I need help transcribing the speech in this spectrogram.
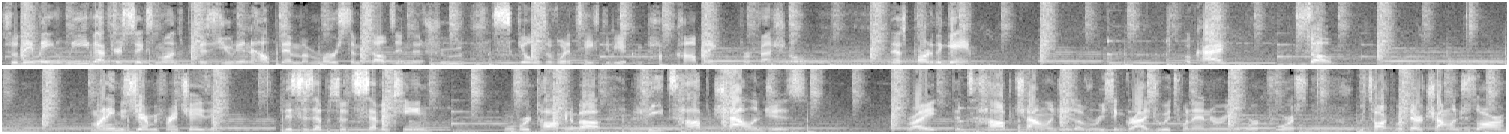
So they may leave after six months because you didn't help them immerse themselves into the true skills of what it takes to be a comp- competent professional. And that's part of the game. Okay? So, my name is Jeremy Francesi. This is episode 17, where we're talking about the top challenges, right? The top challenges of recent graduates when entering the workforce. We talked what their challenges are.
